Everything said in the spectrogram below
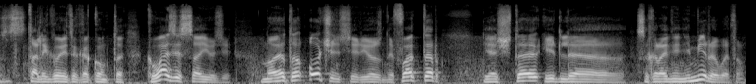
стали говорить о каком-то квазисоюзе, но это очень серьезный фактор, я считаю, и для сохранения мира в этом.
